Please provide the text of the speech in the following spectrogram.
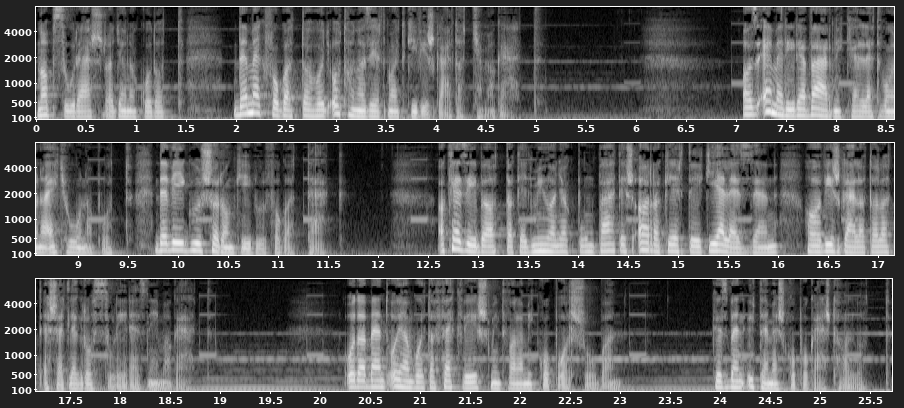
Napszúrásra gyanakodott, de megfogadta, hogy otthon azért majd kivizsgáltatja magát. Az Emerire várni kellett volna egy hónapot, de végül soron kívül fogadták. A kezébe adtak egy műanyagpumpát, és arra kérték jelezzen, ha a vizsgálat alatt esetleg rosszul érezné magát. Oda bent olyan volt a fekvés, mint valami koporsóban. Közben ütemes kopogást hallott.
